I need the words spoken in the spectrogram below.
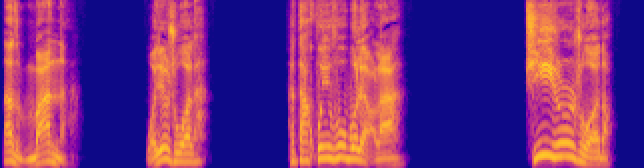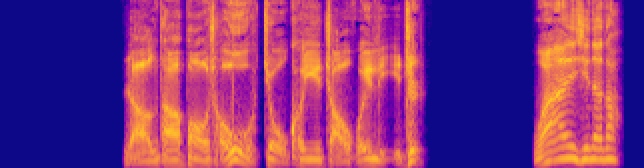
那怎么办呢？我就说了，他他恢复不了了。”貔貅说道。让他报仇就可以找回理智。我安心的道：“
